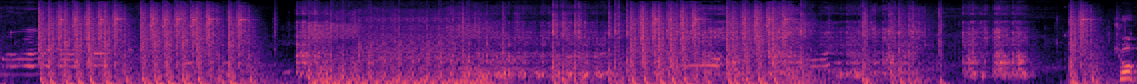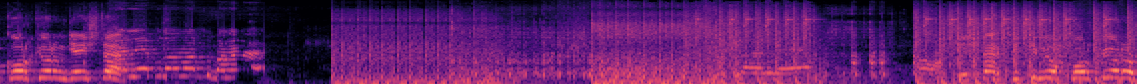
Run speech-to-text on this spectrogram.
buralara gelmez. Çok korkuyorum gençler. Lale bulan varsa bana ver. Gençler kitim yok korkuyorum.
